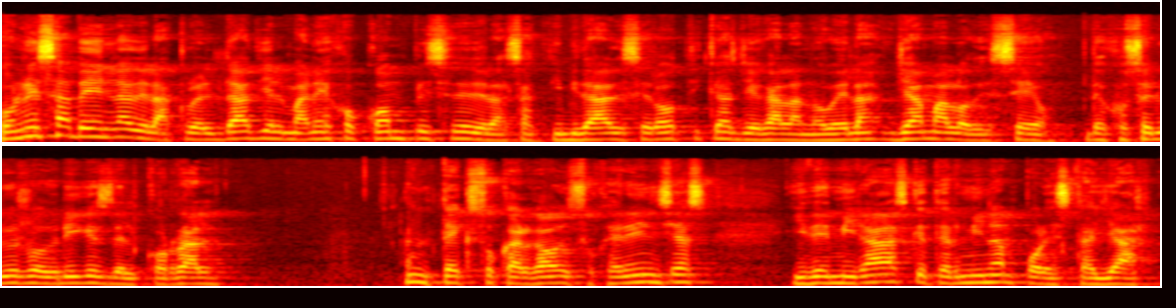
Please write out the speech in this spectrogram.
Con esa vena de la crueldad y el manejo cómplice de las actividades eróticas llega la novela Llámalo Deseo, de José Luis Rodríguez del Corral, un texto cargado de sugerencias y de miradas que terminan por estallar.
